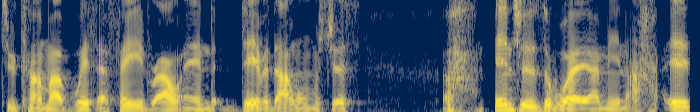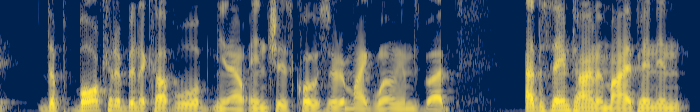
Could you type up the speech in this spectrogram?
to come up with a fade route, and David, that one was just uh, inches away. I mean, uh, it the ball could have been a couple of, you know, inches closer to Mike Williams, but at the same time, in my opinion,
